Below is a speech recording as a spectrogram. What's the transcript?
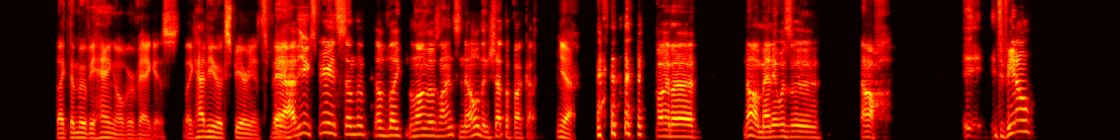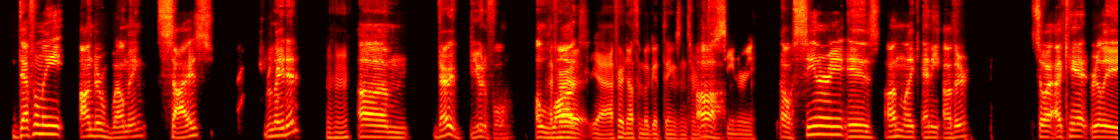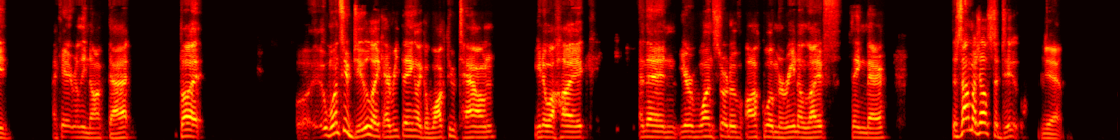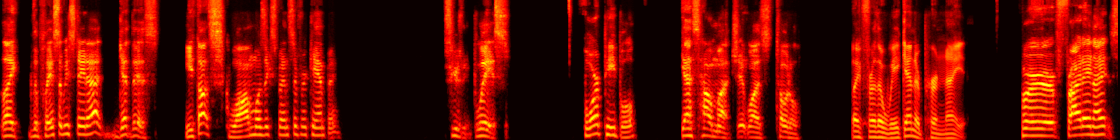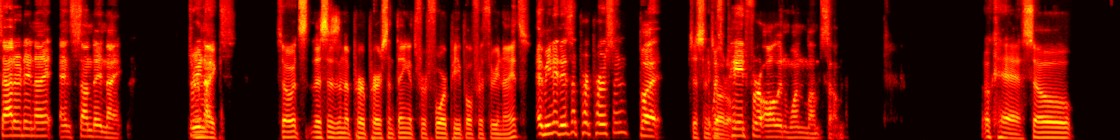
like the movie Hangover Vegas? Like, have you experienced Vegas? Yeah, have you experienced something of like along those lines? No, then shut the fuck up. Yeah. But uh, no, man, it was a oh, it, Tofino definitely underwhelming size related. Mm-hmm. Um, very beautiful. A I've lot. heard, yeah, I've heard nothing but good things in terms Oh. of scenery. Oh scenery is unlike any other. So I, I can't really i can't really knock that. But once you do like everything like a walk through town you know a hike and then your one sort of aqua marina life thing there there's not much else to do. Yeah. like the place that we stayed at get this you thought squam was expensive for camping? Excuse me please four people guess how much it was total Like for the weekend or per night? for friday night saturday night and sunday night three And, like, nights So it's this isn't a per person thing. It's for four people for three nights, i mean it is a per person but just in it was total. paid for all in one lump sum Okay, so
